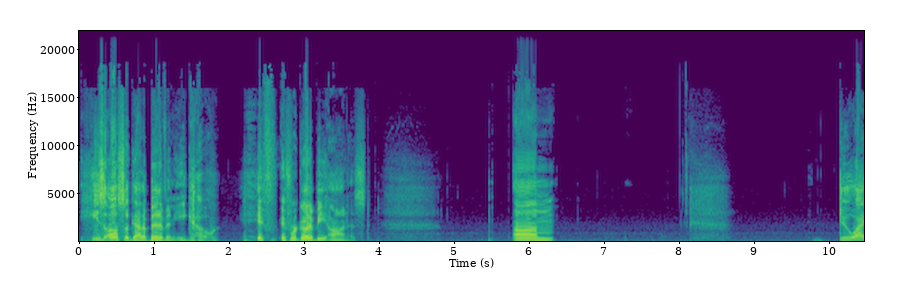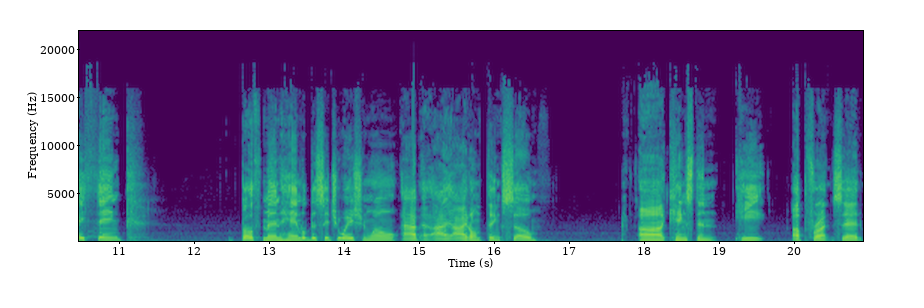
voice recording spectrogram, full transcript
he's also got a bit of an ego. If if we're going to be honest. Um, Do I think both men handled the situation well? I, I, I don't think so. Uh, Kingston, he up front said,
